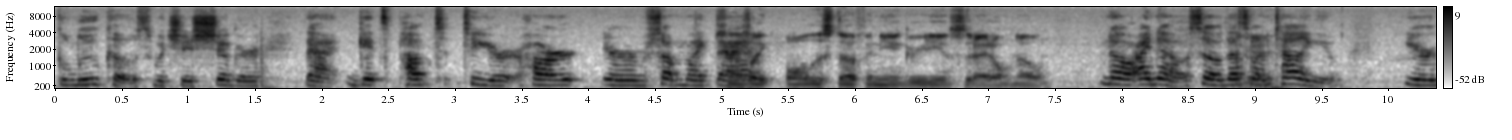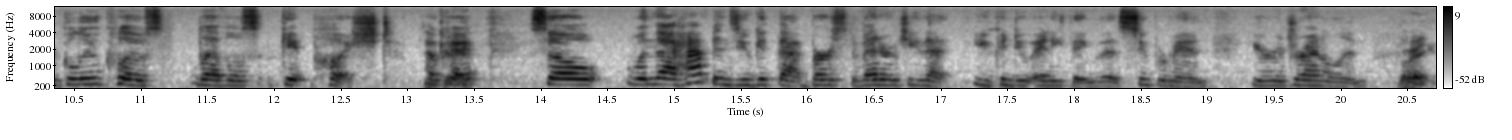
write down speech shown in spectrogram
glucose, which is sugar that gets pumped to your heart or something like that. Sounds like all the stuff in the ingredients that I don't know. no, I know. So that's what I'm telling you. Your glucose levels get pushed. Okay? Okay. So when that happens, you get that burst of energy that you can do anything. That Superman, your adrenaline, Right.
